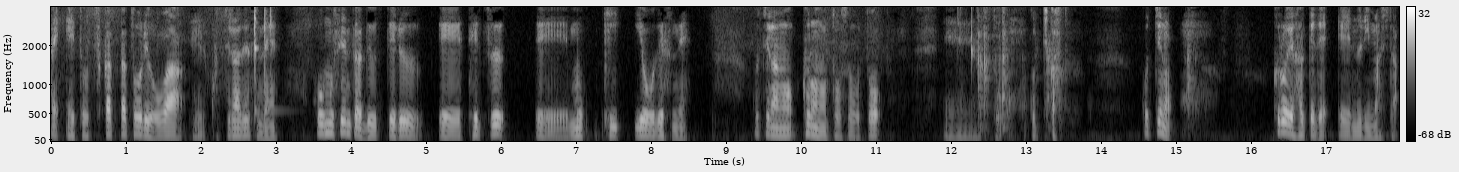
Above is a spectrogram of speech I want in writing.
はい、えっ、ー、と、使った塗料は、えー、こちらですね。ホームセンターで売ってる、えー、鉄、え木用ですね。こちらの黒の塗装と、えっと、こっちか。こっちの黒いハケで、え塗りました。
